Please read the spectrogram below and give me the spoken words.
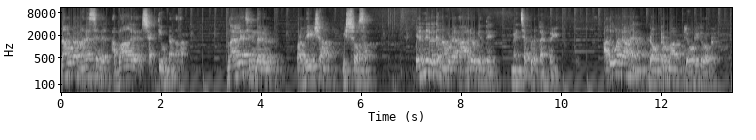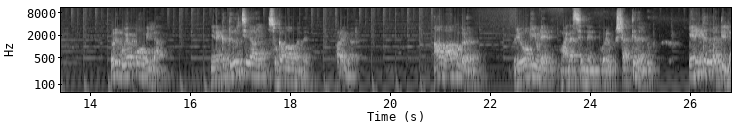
നമ്മുടെ മനസ്സിന് അപാര ശക്തി ഉണ്ടെന്നതാണ്. നല്ല ചിന്തകൾ പ്രതീക്ഷ വിശ്വാസം എന്നിവയ്ക്ക് നമ്മുടെ ആരോഗ്യത്തെ മെച്ചപ്പെടുത്താൻ കഴിയും. അതുകൊണ്ടാണ് ഡോക്ടർമാർ രോഗികളോട് ഒരു കുഴപ്പവുമില്ല നിനക്ക് തീർച്ചയായും സുഖമാവുമെന്ന് പറയുന്നത്. ആ വാക്കുകൾ രോഗിയുടെ മനസ്സിന് ഒരു ശക്തി നൽകുന്നു. എനിക്കിത് പറ്റില്ല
